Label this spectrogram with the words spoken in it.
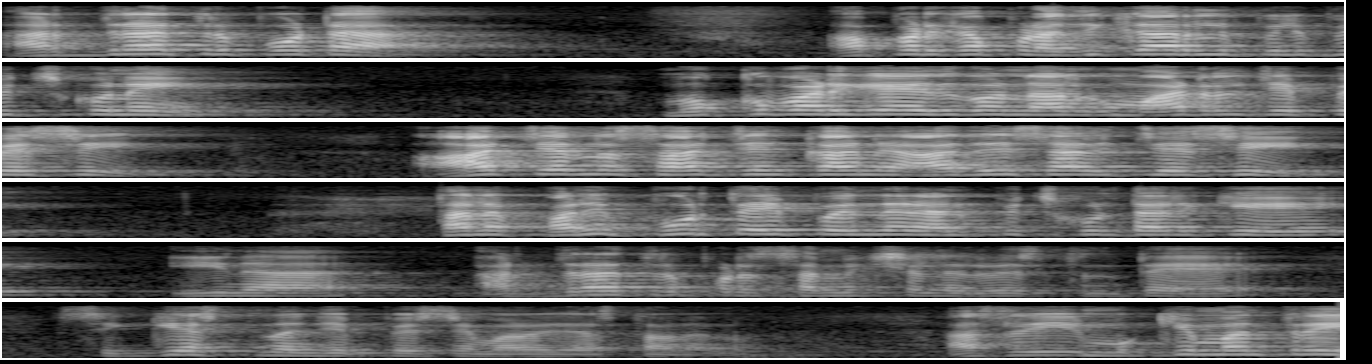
అర్ధరాత్రి పూట అప్పటికప్పుడు అధికారులు పిలిపించుకుని మొక్కుబడిగా ఎదుగో నాలుగు మాటలు చెప్పేసి ఆచరణ సాధ్యం కాని ఆదేశాలు ఇచ్చేసి తన పని పూర్తయిపోయిందని అనిపించుకుంటానికి ఈయన అర్ధరాత్రి పూట సమీక్షలు నిర్వహిస్తుంటే సిగ్గేస్తుందని చెప్పేసి మనం చేస్తాను అసలు ఈ ముఖ్యమంత్రి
